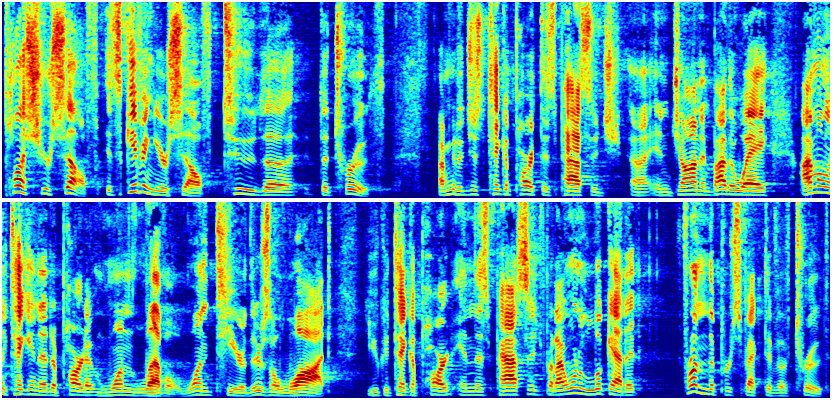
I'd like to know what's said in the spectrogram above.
plus yourself. It's giving yourself to the, the truth. I'm going to just take apart this passage uh, in John. And by the way, I'm only taking it apart at one level, one tier. There's a lot you could take apart in this passage, but I want to look at it from the perspective of truth.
